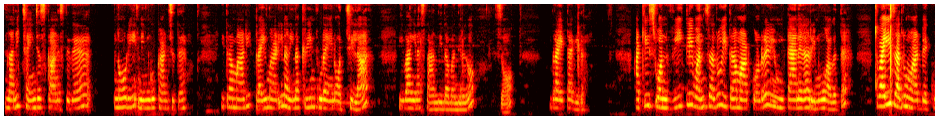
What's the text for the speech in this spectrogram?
ನನಗೆ ಚೇಂಜಸ್ ಕಾಣಿಸ್ತಿದೆ. ನೋಡಿ, ನಿಮಗೂ ಕಾಣಿಸುತ್ತೆ. ಈ ಥರ ಮಾಡಿ ಟ್ರೈ ಮಾಡಿ. ನಾನು ಇನ್ನೂ ಕ್ರೀಮ್ ಕೂಡ ಏನೂ ಹಚ್ಚಿಲ್ಲ. ಇವಾಗಿನ ಸ್ನಾನದಿಂದ ಬಂದಿರೋದು. ಸೊ ಬ್ರೈಟಾಗಿದೆ ಅಟ್ಲೀಸ್ಟ್ ಒಂದು ವೀಕ್ಲಿ ಒನ್ಸ್ ಆದರೂ ಈ ಥರ ಮಾಡಿಕೊಂಡ್ರೆ ನಿಮ್ಮ ಟ್ಯಾನ್ ಎಲ್ಲ ರಿಮೂವ್ ಆಗುತ್ತೆ. ಟ್ವೈಸ್ ಆದರೂ ಮಾಡಬೇಕು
